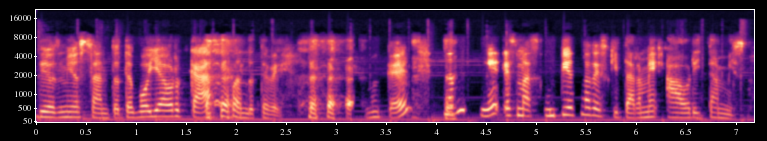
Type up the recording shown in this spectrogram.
Dios mío santo, te voy a ahorcar cuando te vea. ¿Ok? ¿Sabes qué? Es más, empiezo a desquitarme ahorita mismo.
